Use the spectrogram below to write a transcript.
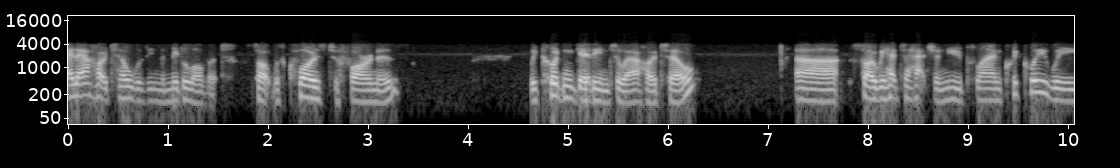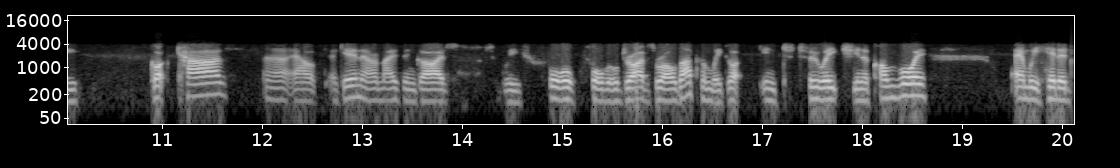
And our hotel was in the middle of it. So it was closed to foreigners. We couldn't get into our hotel. Uh, so we had to hatch a new plan quickly. We got cars. Uh, our again, our amazing guide. We four four wheel drives rolled up, and we got into two each in a convoy and we headed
